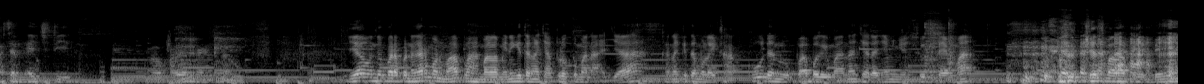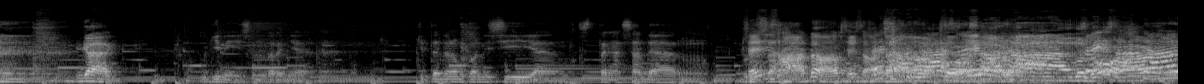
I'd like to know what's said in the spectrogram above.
Asep HD itu. Kalau kalian pengen tahu. Ya untuk para pendengar mohon maaf malam ini kita nggak capruk ke mana aja karena kita mulai kaku dan lupa bagaimana caranya menyusun tema untuk podcast malam ini. enggak begini sebenarnya kita dalam kondisi yang setengah sadar Saya sadar, saya sadar. sadar. Saya iya. normal. Saya sadar.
